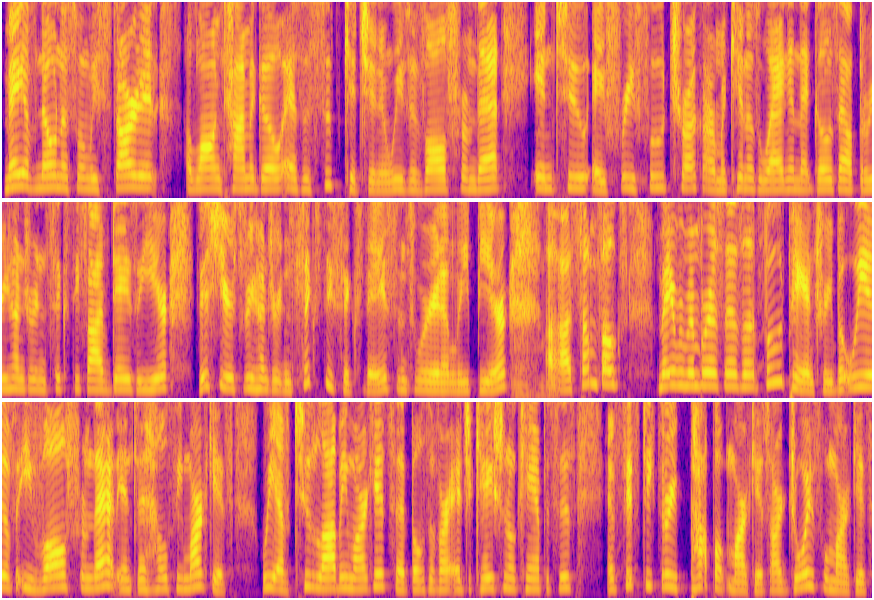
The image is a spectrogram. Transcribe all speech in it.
may have known us when we started a long time ago as a soup kitchen, and we've evolved from that into a free food truck, our McKenna's wagon that goes out 365 days a year. This year, 366 days since we're in a leap year. Mm-hmm. Uh, some folks may remember us as a food pantry, but we have evolved from that into healthy markets. We have two lobby markets at both of our educational campuses and 53 pop up markets, our joyful markets,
